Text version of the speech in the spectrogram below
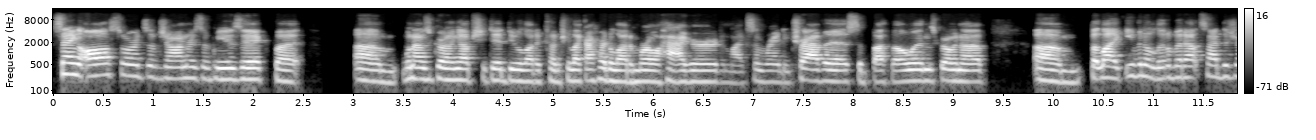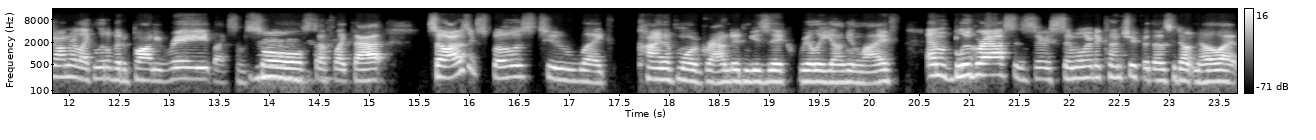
sang all sorts of genres of music, but um, when I was growing up, she did do a lot of country. Like I heard a lot of Merle Haggard and like some Randy Travis and Buck Owens growing up. Um, but like even a little bit outside the genre, like a little bit of Bonnie Raitt, like some soul mm. stuff like that. So I was exposed to like kind of more grounded music really young in life. And bluegrass is very similar to country. For those who don't know, I,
